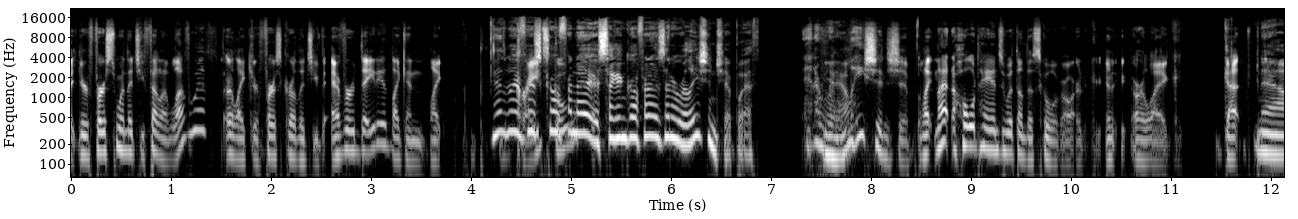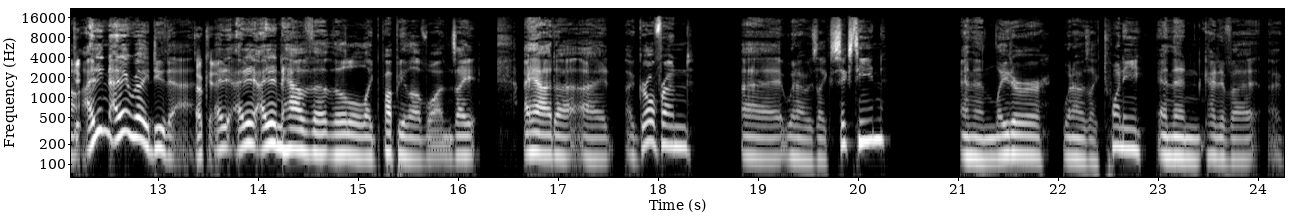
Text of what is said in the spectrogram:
uh, your first one that you fell in love with, or like your first girl that you've ever dated? Like in like That's my first school? girlfriend, I, or second girlfriend I was in a relationship with. in a you know? relationship, like not hold hands with on the school or, or like got No, Get- I didn't. I didn't really do that. Okay. I, I didn't. I didn't have the, the little like puppy love ones. I I had a a, a girlfriend uh, when I was like 16, and then later when I was like 20, and then kind of a, a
